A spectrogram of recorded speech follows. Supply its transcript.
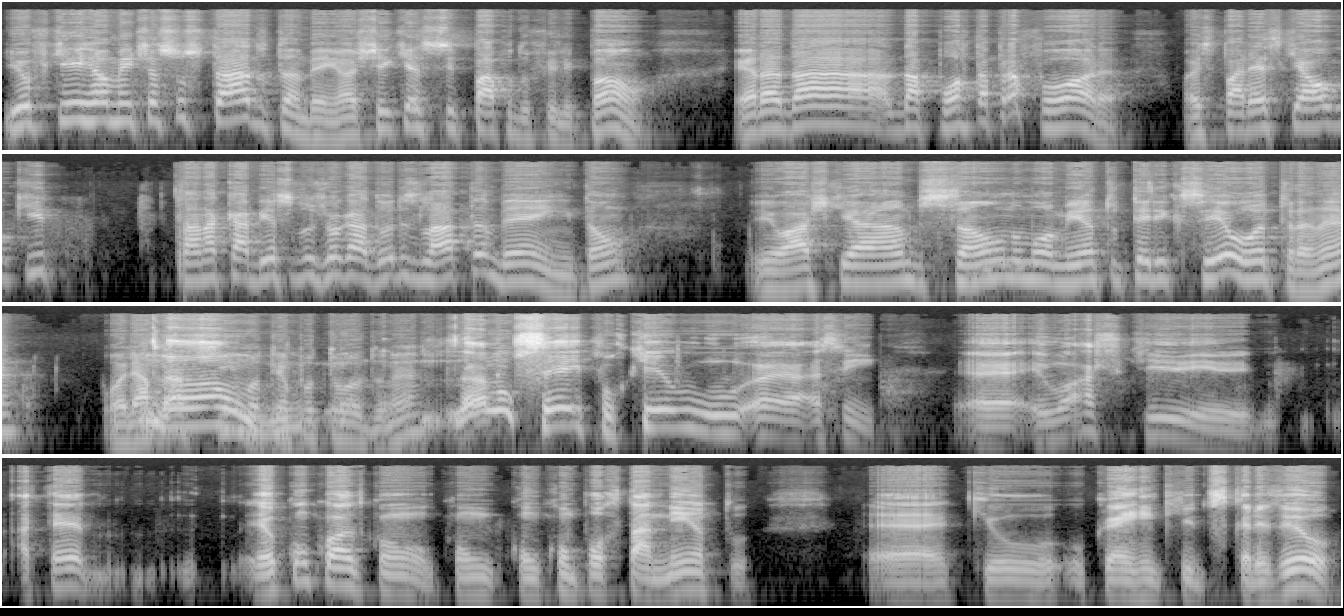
E eu fiquei realmente assustado também. Eu achei que esse papo do Filipão era da, da porta para fora. Mas parece que é algo que está na cabeça dos jogadores lá também. Então, eu acho que a ambição no momento teria que ser outra, né? Olhar para cima o tempo todo, né? Não, não sei, porque eu, é, assim, é, eu acho que até eu concordo com, com, com o comportamento é, que o, o que o Henrique descreveu,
